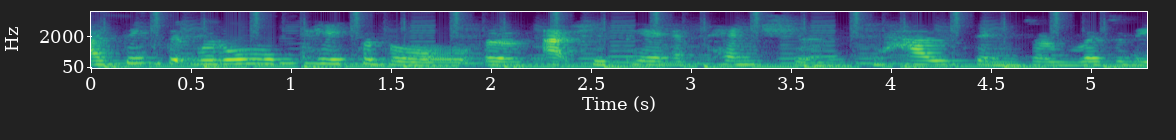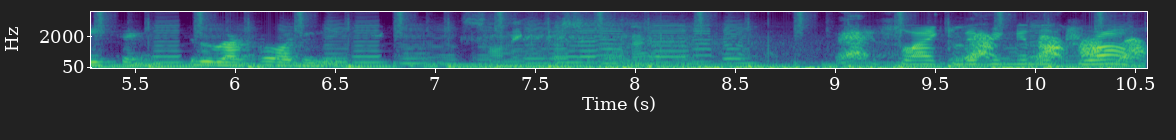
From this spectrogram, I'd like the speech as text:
I think that we're all capable of actually paying attention to how things are resonating through our body. Sonic persona. It's like living in a drum.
